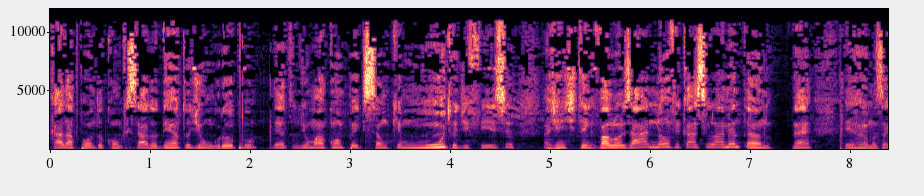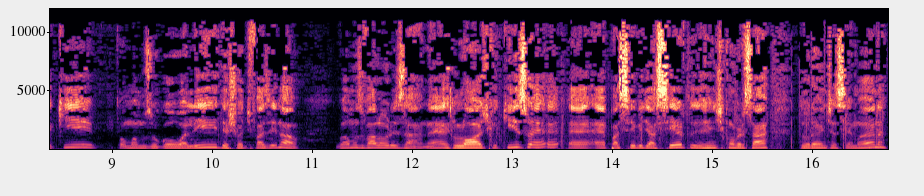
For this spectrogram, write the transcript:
cada ponto conquistado dentro de um grupo, dentro de uma competição que é muito difícil, a gente tem que valorizar, não ficar se lamentando, né? Erramos aqui, tomamos o gol ali, deixou de fazer, não. Vamos valorizar, né? Lógico que isso é, é, é passível de acerto, de a gente conversar durante a semana,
